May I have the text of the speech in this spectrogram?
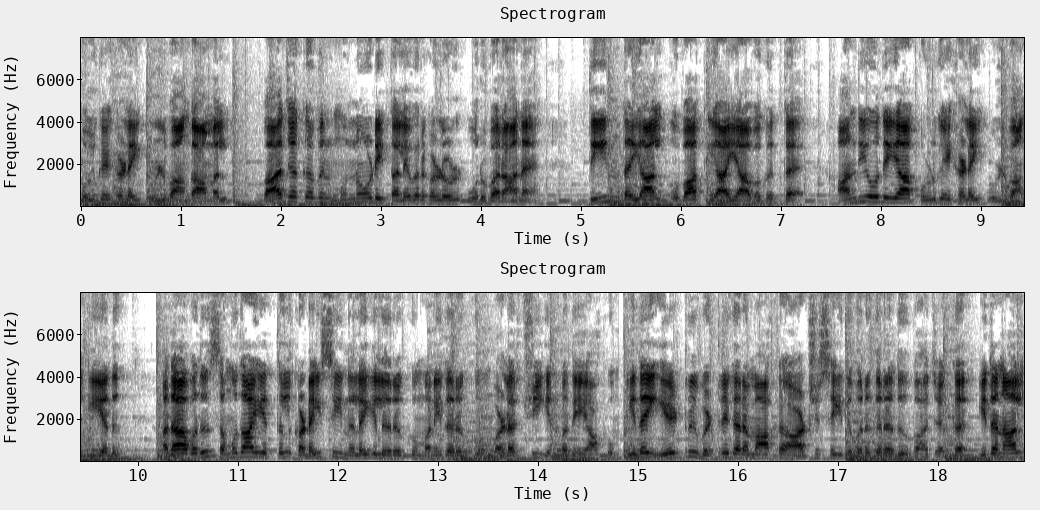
கொள்கைகளை உள்வாங்காமல் பாஜகவின் முன்னோடி தலைவர்களுள் ஒருவரான தீன் தயாள் உபாத்யாயா வகுத்த அந்தியோதயா கொள்கைகளை உள்வாங்கியது. அதாவது சமுதாயத்தில் கடைசி நிலையில் இருக்கும் மனிதருக்கும் வளர்ச்சி என்பதேயாகும். இதை ஏற்று வெற்றிகரமாக ஆட்சி செய்து வருகிறது பாஜக. இதனால்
